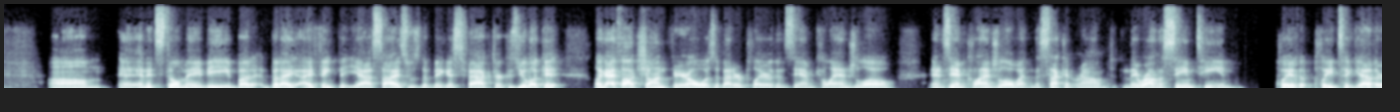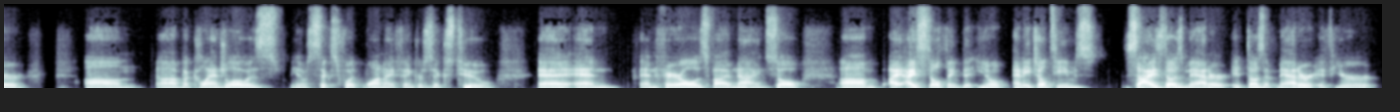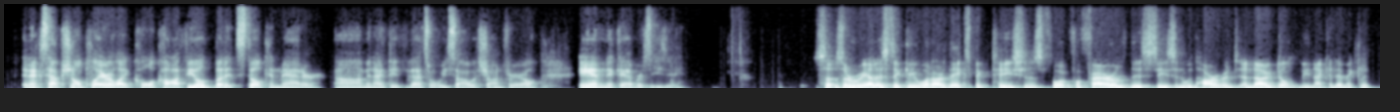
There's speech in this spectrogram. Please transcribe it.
um, and, it still may be. But but I, I think that yeah, size was the biggest factor because you look at like I thought Sean Farrell was a better player than Sam Colangelo, and Sam Colangelo went in the second round, and they were on the same team, played played together. Um, uh, but Colangelo is you know six foot one, I think, or six two, and and, and Farrell is five nine. So um, I, I still think that you know NHL teams size does matter. It doesn't matter if you're an exceptional player like Cole Caufield, but it still can matter. Um, and I think that's what we saw with Sean Farrell and Nick Abruzzese. So, so realistically, what are the expectations for, for Farrell this season with Harvard? And I don't mean academically.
